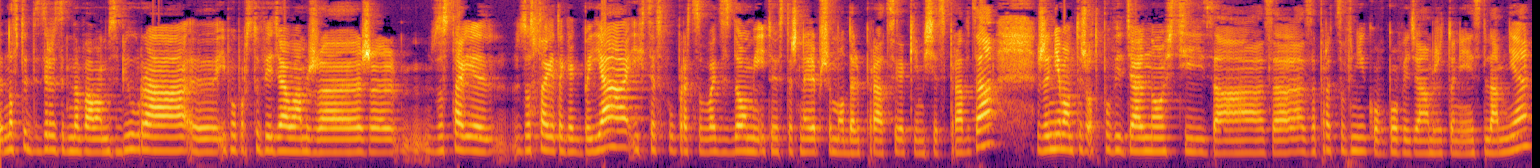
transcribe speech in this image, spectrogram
y, no wtedy zrezygnowałam z biura y, i po prostu wiedziałam, że, że zostaję, zostaję tak jakby ja i chcę współpracować z domi i to jest też najlepszy model pracy, jaki mi się sprawdza, że nie mam też odpowiedzialności za, za, za pracowników, bo wiedziałam, że to nie jest dla mnie.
